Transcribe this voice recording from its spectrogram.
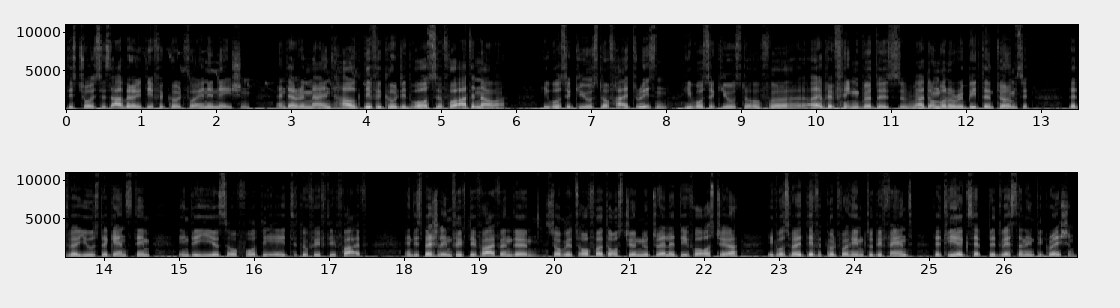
These choices are very difficult for any nation, and I remind how difficult it was for Adenauer he was accused of high treason. He was accused of uh, everything, but I don't want to repeat the terms that were used against him in the years of 48 to 55. And especially in 55, when the Soviets offered Austrian neutrality for Austria, it was very difficult for him to defend that he accepted Western integration.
